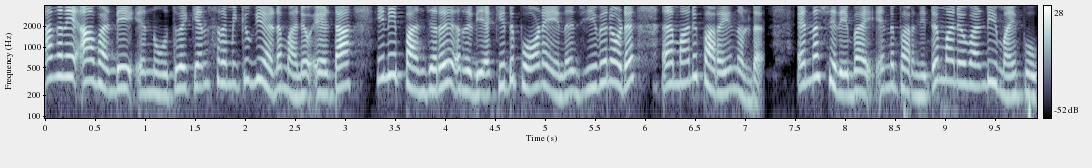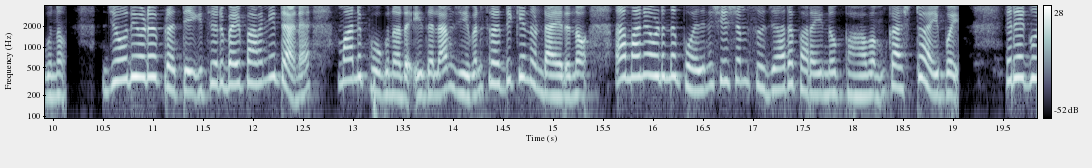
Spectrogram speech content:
അങ്ങനെ ആ വണ്ടി നൂത്തുവെക്കാൻ ശ്രമിക്കുകയാണ് മനു. ഏട്ടാ ഇനി പഞ്ചർ റെഡിയാക്കിയിട്ട് പോണേ എന്ന് ജീവനോട് മനു പറയുന്നുണ്ട്. എന്നാ ശരി ബൈ എന്ന് പറഞ്ഞിട്ട് മനു വണ്ടിയുമായി പോകുന്നു. ജ്യോതിയോട് പ്രത്യേകിച്ച് ഒരു ബൈ പറഞ്ഞിട്ടാണ് മനു പോകുന്നത്. ഇതെല്ലാം ജീവൻ ശ്രദ്ധിക്കുന്നുണ്ടായിരുന്നു. മനു അവിടുന്ന് പോയതിനു ശേഷം സുജാത പറയുന്നു പാവം കഷ്ടമായിപ്പോയി. രഘു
